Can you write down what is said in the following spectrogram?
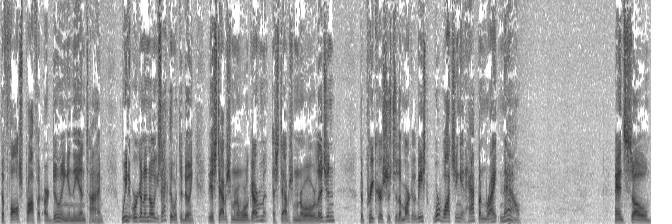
the false prophet, are doing in the end time. We, are going to know exactly what they're doing. The establishment of world government, establishment of world religion, the precursors to the mark of the beast, we're watching it happen right now. And so,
